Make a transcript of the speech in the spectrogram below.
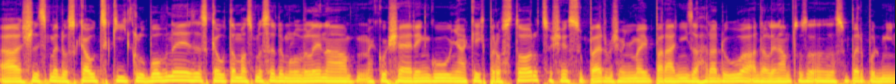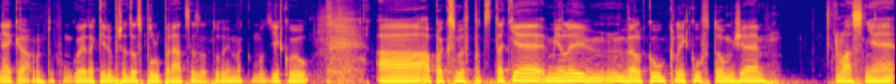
a šli jsme do skautský klubovny, se skautama jsme se domluvili na jako sharingu nějakých prostor, což je super, protože oni mají parádní zahradu a dali nám to za, za super podmínek a to funguje taky dobře ta spolupráce, za to jim jako moc děkuju. A, a pak jsme v podstatě měli velkou kliku v tom, že vlastně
